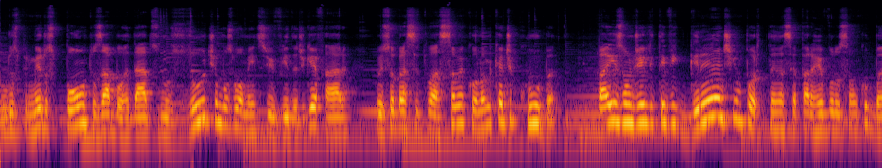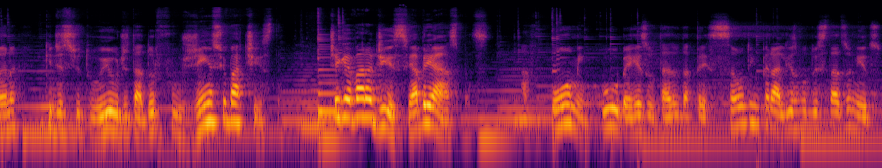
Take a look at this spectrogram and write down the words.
Um dos primeiros pontos abordados nos últimos momentos de vida de Guevara foi sobre a situação econômica de Cuba, país onde ele teve grande importância para a Revolução Cubana, que destituiu o ditador Fulgêncio Batista. Che Guevara disse, aspas, a fome em Cuba é resultado da pressão do imperialismo dos Estados Unidos.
